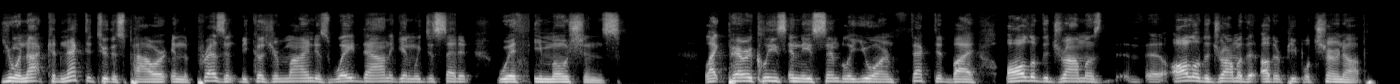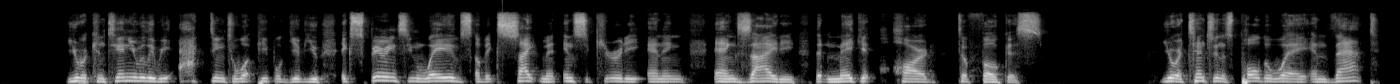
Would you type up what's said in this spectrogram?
You are not connected to this power in the present because your mind is weighed down. Again, we just said it with emotions. Like Pericles in the assembly, you are infected by all of the dramas, uh, all of the drama that other people churn up. You are continually reacting to what people give you, experiencing waves of excitement, insecurity, and anxiety that make it hard to focus. Your attention is pulled away, and that,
